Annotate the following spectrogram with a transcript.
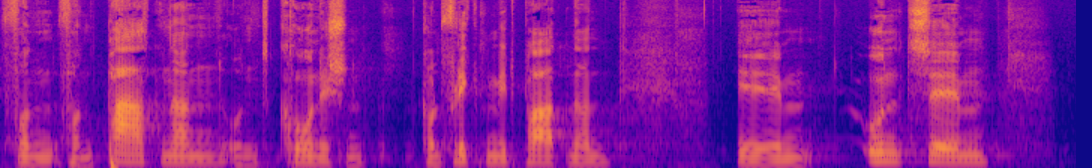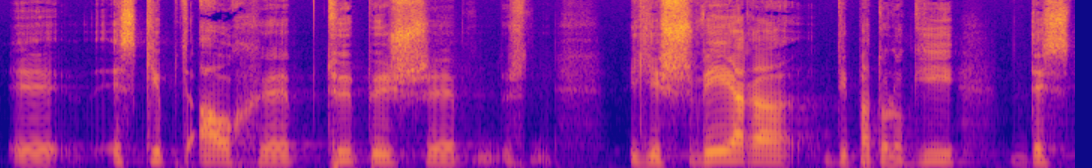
von, von Partnern und chronischen Konflikten mit Partnern. Ähm, und ähm, äh, es gibt auch äh, typisch, äh, je schwerer die Pathologie, des,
